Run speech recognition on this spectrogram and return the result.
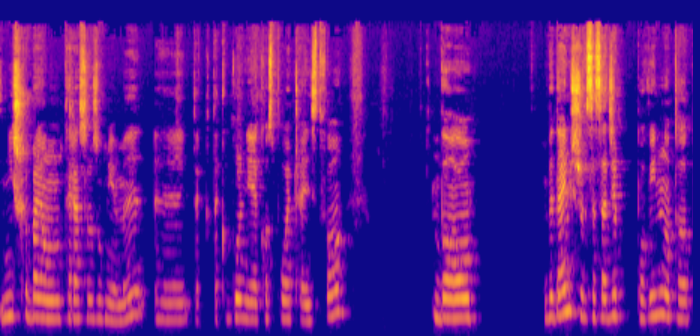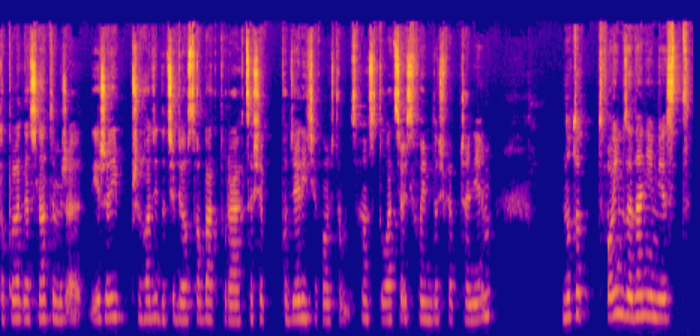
niż chyba ją teraz rozumiemy, e, tak, tak ogólnie jako społeczeństwo, bo Wydaje mi się, że w zasadzie powinno to, to polegać na tym, że jeżeli przychodzi do ciebie osoba, która chce się podzielić jakąś tam swoją sytuacją i swoim doświadczeniem, no to twoim zadaniem jest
